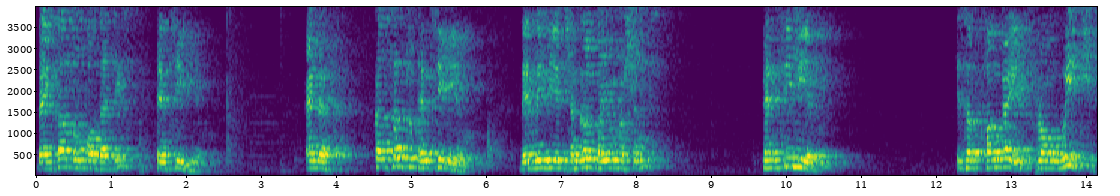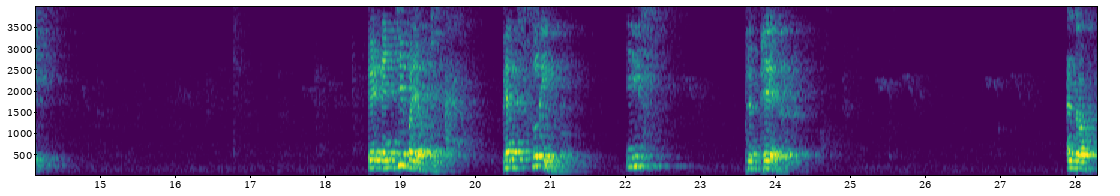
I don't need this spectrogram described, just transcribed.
The example for that is penicillium. And uh, concern to penicillium, there may be a general bio questions. Penicillium is a fungi from which a antibiotic penicillin is prepared. And uh,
